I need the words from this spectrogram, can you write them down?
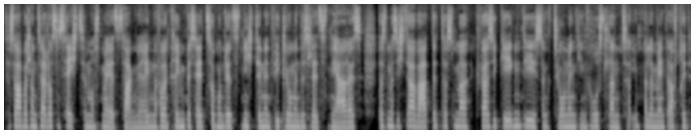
Das war aber schon 2016, muss man jetzt sagen. Wir reden da von der Krimbesetzung und jetzt nicht den Entwicklungen des letzten Jahres, dass man sich da erwartet, dass man quasi gegen die Sanktionen gegen Russland im Parlament auftritt.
